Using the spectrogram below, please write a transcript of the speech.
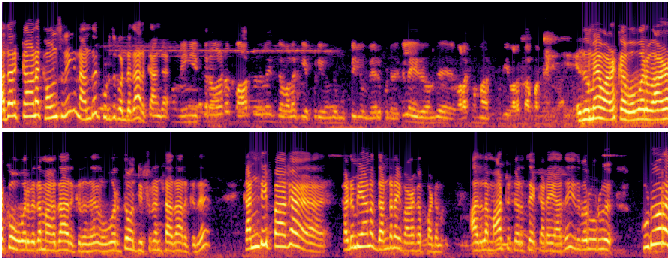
அதற்கான கவுன்சிலிங் நான் வந்து கொடுத்து கொண்டு தான் இருக்காங்க. நீங்க இத்தனை வருடம் பார்த்ததுல இந்த வழக்கு எப்படி வந்து முற்றிலும் வேறுபட்டு இருக்கு இல்ல இது வந்து வழக்கமா இருக்கக்கூடிய வழக்கா பாக்குறீங்களா எதுவுமே வழக்க ஒவ்வொரு வழக்கும் ஒவ்வொரு விதமாக தான் இருக்குது. ஒவ்வொருத்தரும் டிஃப்ரெண்ட்டாக தான் இருக்குது. கண்டிப்பாக கடுமையான தண்டனை வழங்கப்படும். அதில் மாற்று கருத்தே கிடையாது. இது ஒரு ஒரு கொடூர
